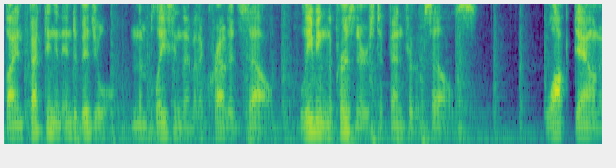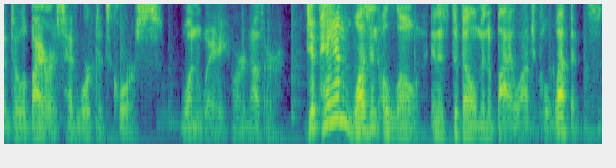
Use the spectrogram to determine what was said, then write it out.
by infecting an individual and then placing them in a crowded cell, leaving the prisoners to fend for themselves. Locked down until the virus had worked its course, one way or another. Japan wasn't alone in its development of biological weapons.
